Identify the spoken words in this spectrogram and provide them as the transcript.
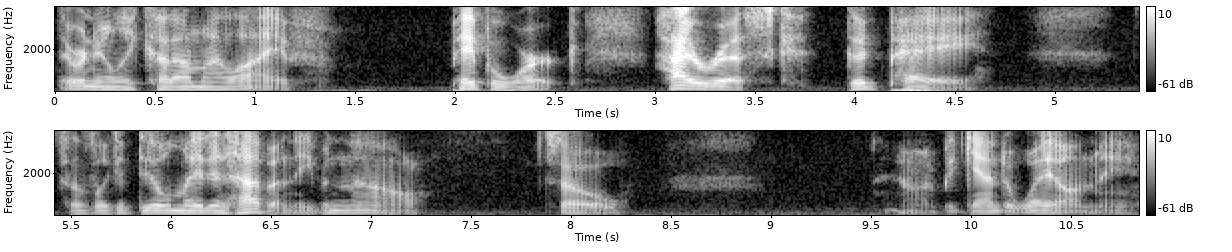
They were nearly cut out of my life. Paperwork, high risk, good pay. Sounds like a deal made in heaven, even now. So, you know, it began to weigh on me.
